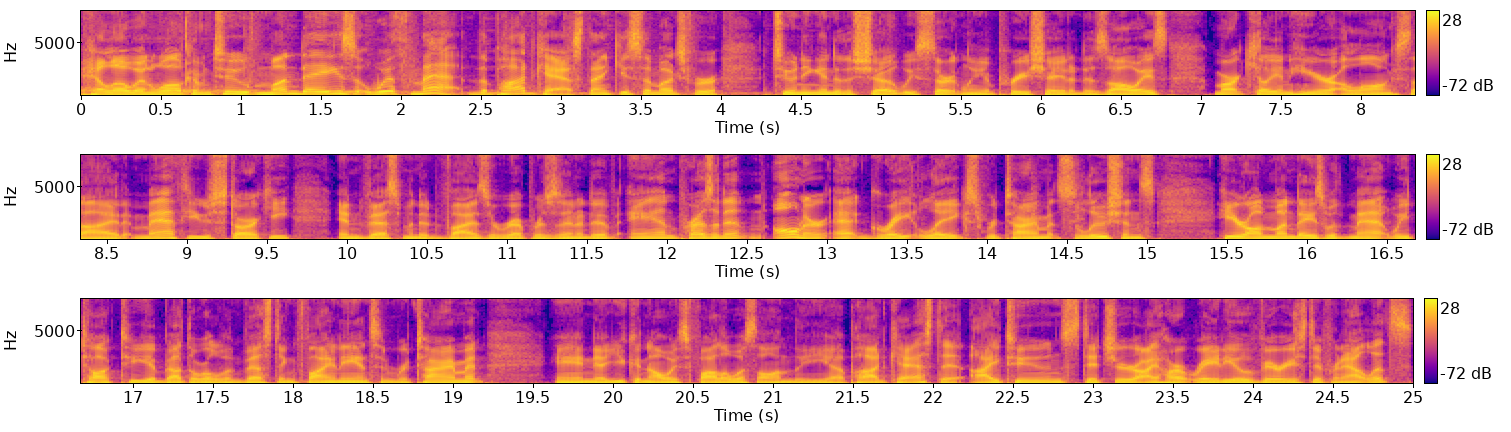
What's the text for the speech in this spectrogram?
Hello and welcome to Mondays with Matt, the podcast. Thank you so much for tuning into the show. We certainly appreciate it as always. Mark Killian here alongside Matthew Starkey, investment advisor representative and president and owner at Great Lakes Retirement Solutions. Here on Mondays with Matt, we talk to you about the world of investing, finance, and retirement. And uh, you can always follow us on the uh, podcast at iTunes, Stitcher, iHeartRadio, various different outlets.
